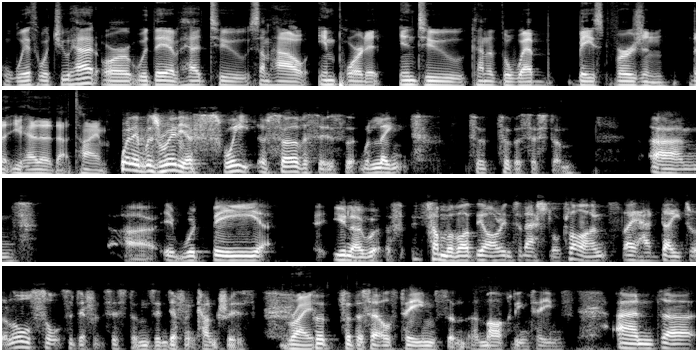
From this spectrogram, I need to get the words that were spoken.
with what you had, or would they have had to somehow import it into kind of the web-based version that you had at that time? Well, it was really a suite of services that were linked to, to the system, and uh, it would be you know, some of our, our, international clients, they had data on all sorts of different systems in different countries right. for, for the sales teams and, and marketing teams. And uh,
